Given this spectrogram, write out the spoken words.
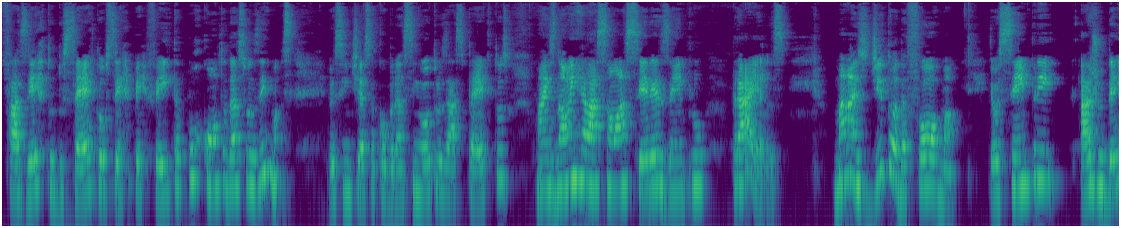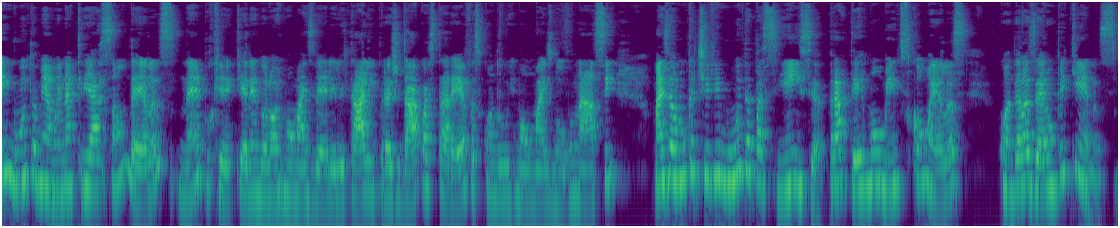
fazer tudo certo ou ser perfeita por conta das suas irmãs. Eu senti essa cobrança em outros aspectos, mas não em relação a ser exemplo para elas. Mas, de toda forma, eu sempre ajudei muito a minha mãe na criação delas, né? Porque, querendo ou não, o irmão mais velho, ele tá ali para ajudar com as tarefas quando o irmão mais novo nasce. Mas eu nunca tive muita paciência para ter momentos com elas quando elas eram pequenas.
